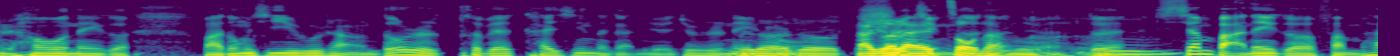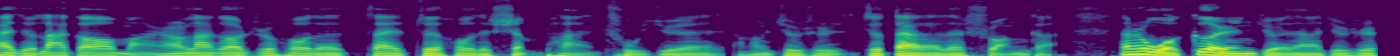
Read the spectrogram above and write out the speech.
然后那个马东锡一出场都是特别开心的感觉，就是那种就是大哥来揍他们，对，先把那个反派就拉高嘛，然后拉高之后的在最后的审判处决，然后就是就带来的爽感。但是我个人觉得啊，就是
